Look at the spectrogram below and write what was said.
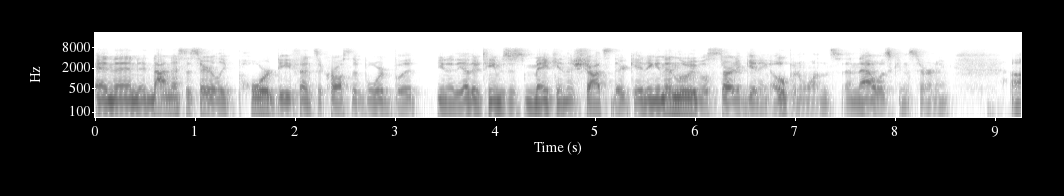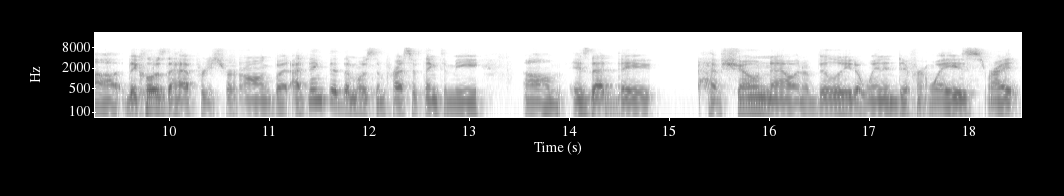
and then not necessarily poor defense across the board, but you know the other teams just making the shots they're getting, and then Louisville started getting open ones, and that was concerning. Uh, they closed the half pretty strong, but I think that the most impressive thing to me um, is that they have shown now an ability to win in different ways, right?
